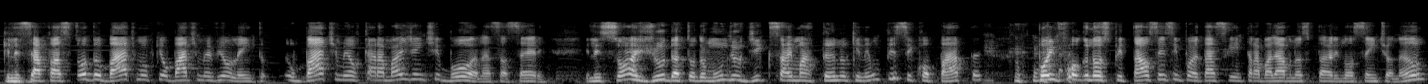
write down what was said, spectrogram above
Que ele se afastou do Batman porque o Batman é violento. O Batman é o cara mais gente boa nessa série. Ele só ajuda todo mundo e o Dick sai matando que nem um psicopata. Põe fogo no hospital sem se importar se quem trabalhava no hospital era inocente ou não.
